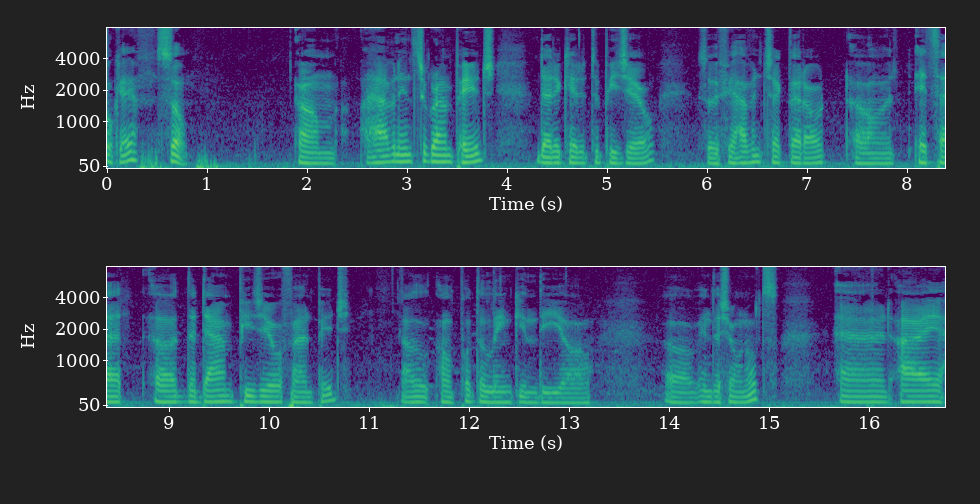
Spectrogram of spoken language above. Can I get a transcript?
Okay, so um, I have an Instagram page dedicated to PJO. So if you haven't checked that out, uh, it's at uh, the Damn PJO fan page. I'll I'll put the link in the uh, uh, in the show notes, and I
